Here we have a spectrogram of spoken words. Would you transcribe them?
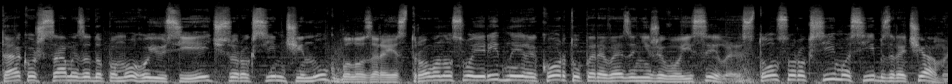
Також саме за допомогою CH-47 Chinook було зареєстровано своєрідний рекорд у перевезенні живої сили 147 осіб з речами.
